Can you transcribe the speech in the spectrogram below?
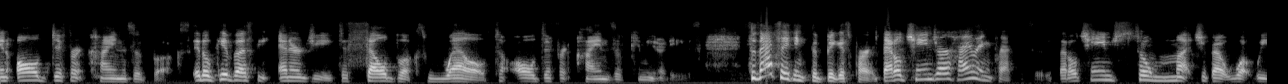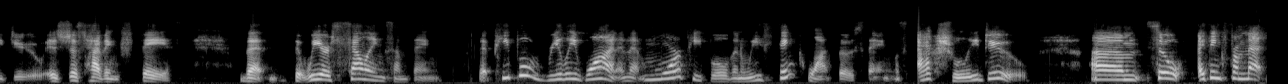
in all different kinds of books. It'll give us the energy to sell books well to all different kinds of communities. So that's, I think, the biggest part. That'll change our hiring practices. That'll change so much about what we do, is just having faith that, that we are selling something that people really want and that more people than we think want those things actually do. Um, so I think from that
